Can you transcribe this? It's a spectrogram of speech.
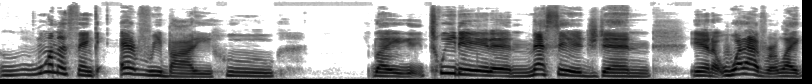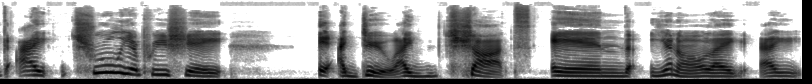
want to thank everybody who like tweeted and messaged and you know whatever like I truly appreciate it I do I'm shocked and you know like I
